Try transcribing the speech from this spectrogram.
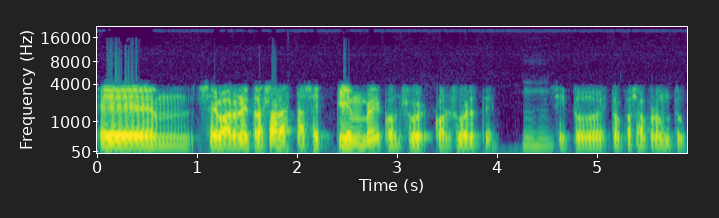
se va a retrasar hasta septiembre con, con suerte si todo esto pasa pronto.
